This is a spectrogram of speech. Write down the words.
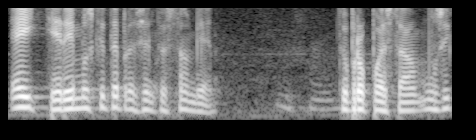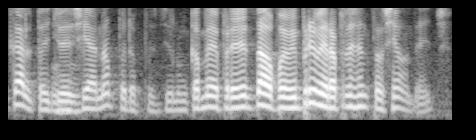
hey, queremos que te presentes también tu propuesta musical. Pues yo decía, no, pero pues yo nunca me he presentado, fue mi primera presentación, de hecho.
